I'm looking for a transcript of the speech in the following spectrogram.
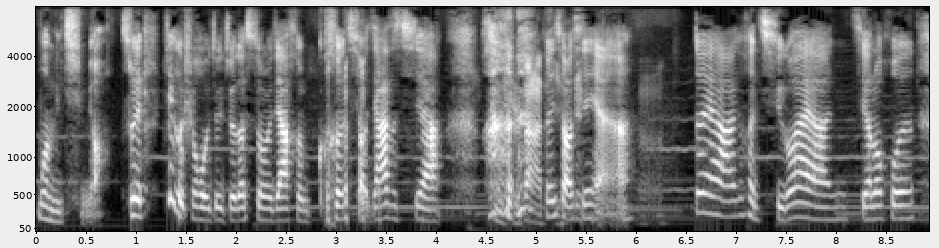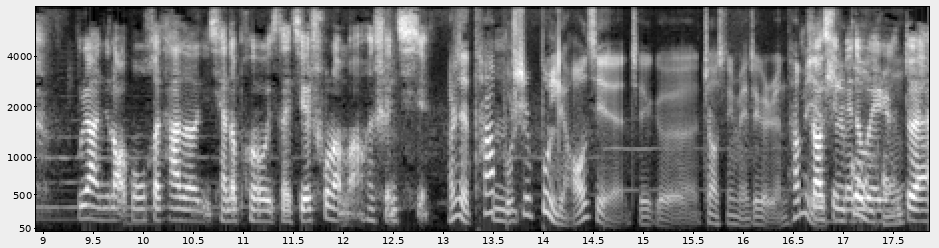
莫名其妙，所以这个时候我就觉得孙柔嘉很 很小家子气啊，不识大体很小心眼啊。对啊，就很奇怪啊！你结了婚，不让你老公和他的以前的朋友再接触了吗？很神奇。而且他不嗯是不了解这个赵新梅这个人，他们赵也是共新梅的为人，同对，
